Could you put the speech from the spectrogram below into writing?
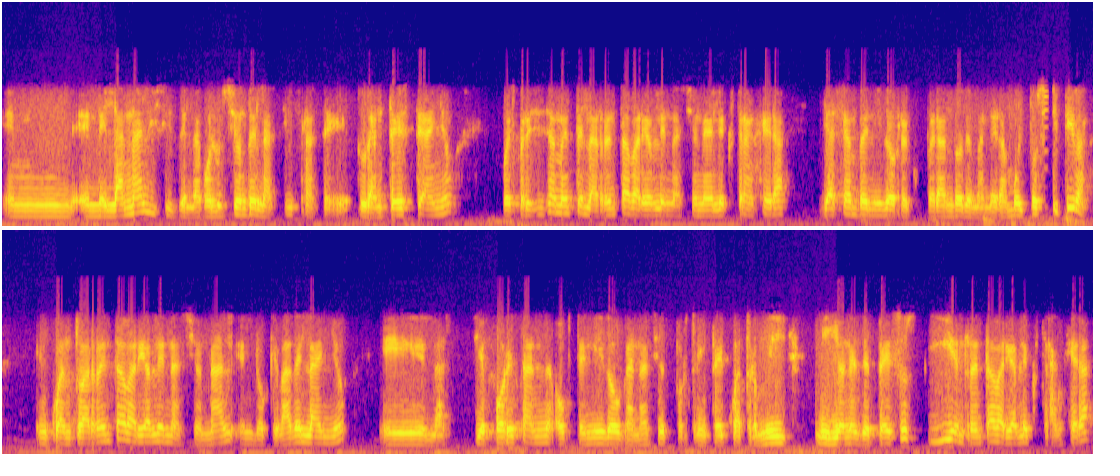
en, el análisis de la evolución de las cifras durante este año, pues precisamente la renta variable nacional extranjera ya se han venido recuperando de manera muy positiva. En cuanto a renta variable nacional, en lo que va del año, eh, las CIEFORES han obtenido ganancias por 34 mil millones de pesos y en renta variable extranjera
